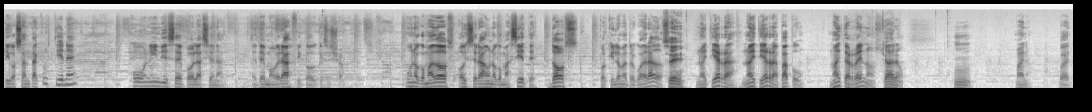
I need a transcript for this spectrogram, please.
Digo, Santa Cruz tiene un índice poblacional, eh, demográfico, qué sé yo. 1,2, hoy será 1,7, 2 por kilómetro cuadrado. Sí, No hay tierra, no hay tierra, papu. No hay terrenos. claro. Mm. Bueno, bueno.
